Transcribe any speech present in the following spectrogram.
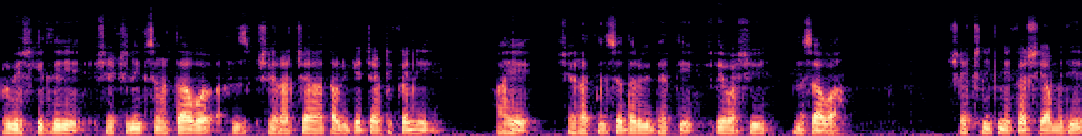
प्रवेश घेतलेली शैक्षणिक संस्था व शहराच्या तालुक्याच्या ठिकाणी आहे. शहरातील सदर विद्यार्थी रहिवासी नसावा. शैक्षणिक निकष यामध्ये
